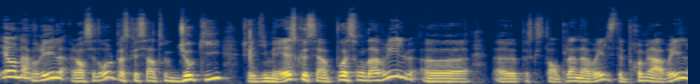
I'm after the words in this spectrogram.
Et en avril, alors c'est drôle parce que c'est un truc jokey. J'ai dit, mais est-ce que c'est un poisson d'avril? Euh, Parce que c'était en plein avril, c'était le 1er avril.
